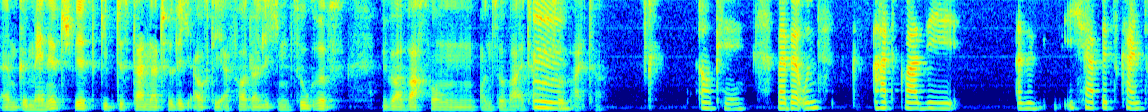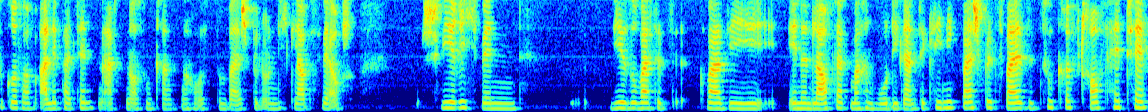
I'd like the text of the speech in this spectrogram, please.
ähm, gemanagt wird, gibt es dann natürlich auch die erforderlichen Zugriffsüberwachungen und so weiter und Mhm. so weiter. Okay, weil bei uns hat quasi, also ich habe jetzt keinen Zugriff auf alle Patientenakten aus dem Krankenhaus zum Beispiel und ich glaube, es wäre auch sch- schwierig, wenn wir sowas jetzt quasi in ein Laufwerk machen, wo die ganze Klinik beispielsweise Zugriff drauf hätte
